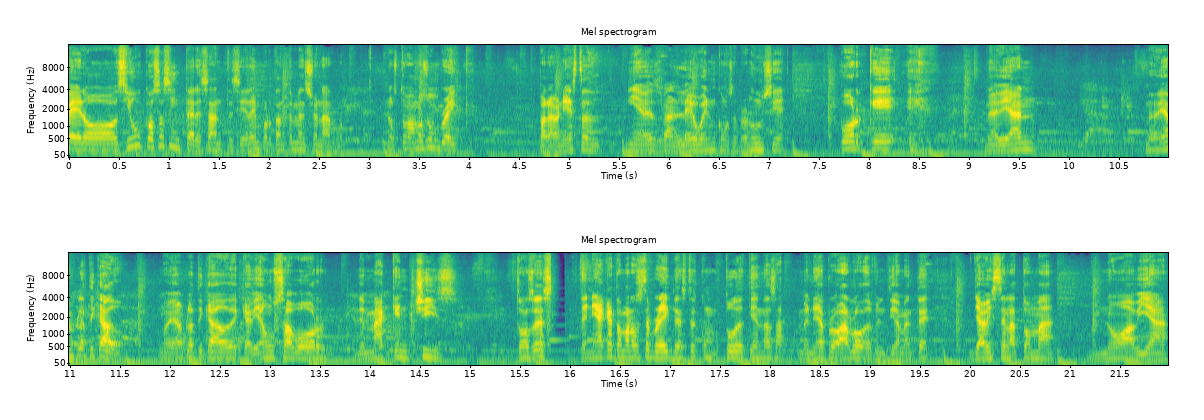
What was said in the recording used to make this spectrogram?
pero sí hubo cosas interesantes y era importante mencionarlo. Nos tomamos un break para venir a estas nieves Van Leeuwen, como se pronuncie, porque eh, me habían me habían platicado, me habían platicado de que había un sabor de mac and cheese. Entonces tenía que tomarnos este break de este como tú de tiendas a venir a probarlo. Definitivamente ya viste en la toma no había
